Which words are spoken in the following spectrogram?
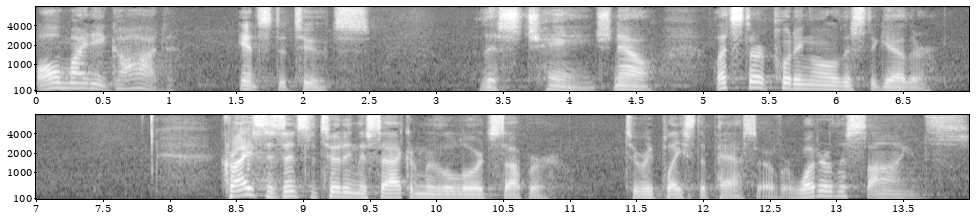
Almighty God institutes this change. Now, Let's start putting all of this together. Christ is instituting the sacrament of the Lord's Supper to replace the Passover. What are the signs?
